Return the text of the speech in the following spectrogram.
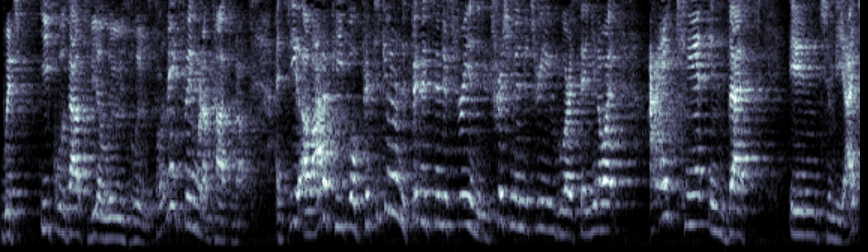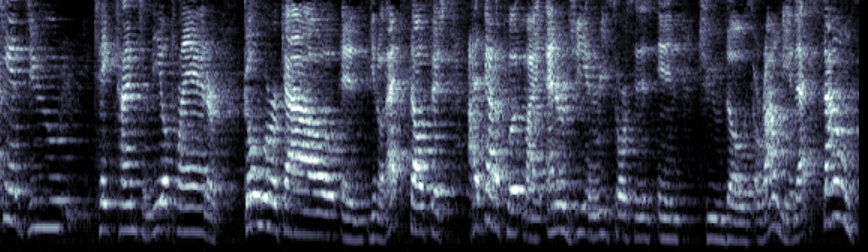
which equals out to be a lose lose. So let me explain what I'm talking about. I see a lot of people, particularly in the fitness industry and the nutrition industry, who are saying, you know what, I can't invest into me. I can't do take time to meal plan or go work out and you know that's selfish i've got to put my energy and resources into those around me and that sounds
